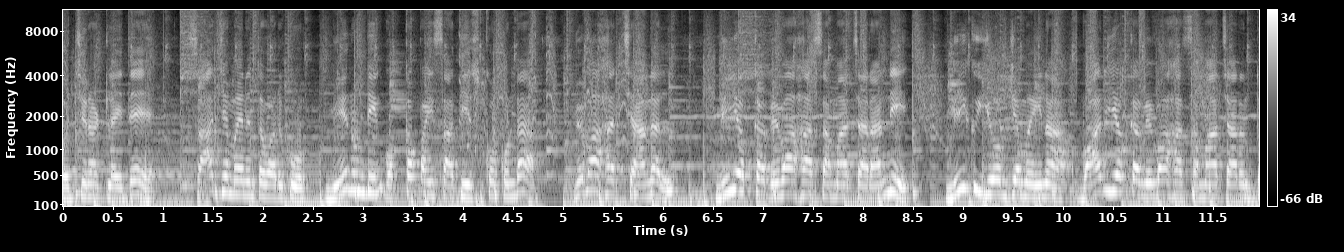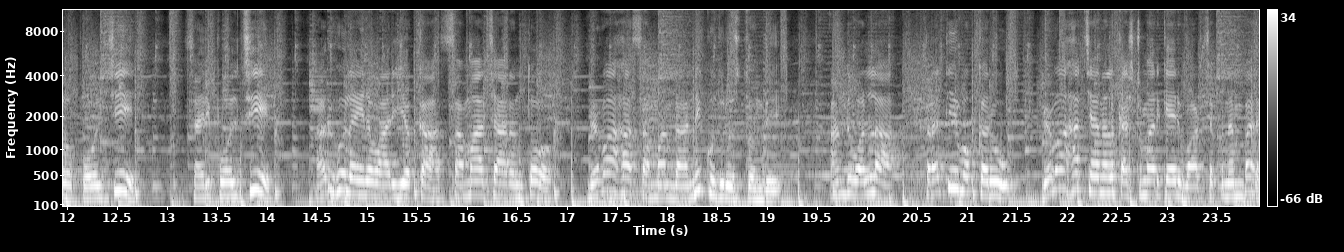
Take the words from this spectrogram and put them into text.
వచ్చినట్లయితే సాధ్యమైనంత వరకు మీ నుండి ఒక్క పైసా తీసుకోకుండా వివాహ ఛానల్ మీ యొక్క వివాహ సమాచారాన్ని మీకు యోగ్యమైన వారి యొక్క వివాహ సమాచారంతో పోల్చి సరిపోల్చి అర్హులైన వారి యొక్క సమాచారంతో వివాహ సంబంధాన్ని కుదురుస్తుంది. అందువల్ల ప్రతి ఒక్కరూ వివాహ channel customer care WhatsApp number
